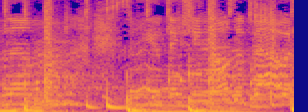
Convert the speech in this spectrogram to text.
problem. Do you think she knows about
